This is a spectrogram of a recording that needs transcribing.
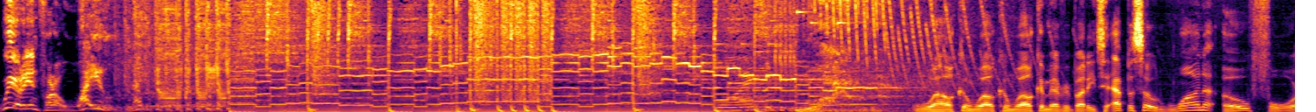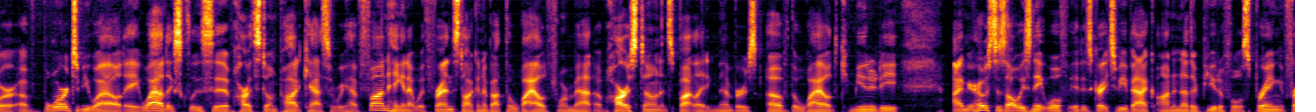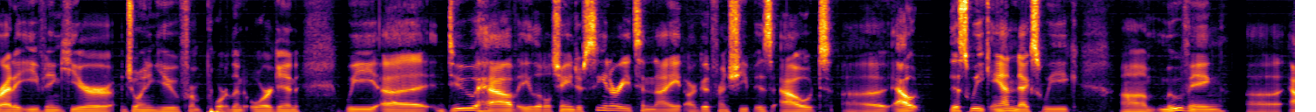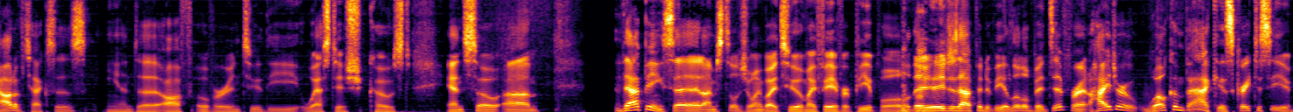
We're in for a wild night. Welcome, welcome, welcome, everybody, to episode 104 of Born to Be Wild, a wild exclusive Hearthstone podcast where we have fun hanging out with friends, talking about the wild format of Hearthstone and spotlighting members of the wild community. I'm your host, as always, Nate Wolf. It is great to be back on another beautiful spring Friday evening here, joining you from Portland, Oregon. We uh, do have a little change of scenery tonight. Our good friend Sheep is out, uh, out this week and next week, um, moving uh, out of Texas and uh, off over into the westish coast. And so, um, that being said, I'm still joined by two of my favorite people. they, they just happen to be a little bit different. Hydra, welcome back. It's great to see you.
